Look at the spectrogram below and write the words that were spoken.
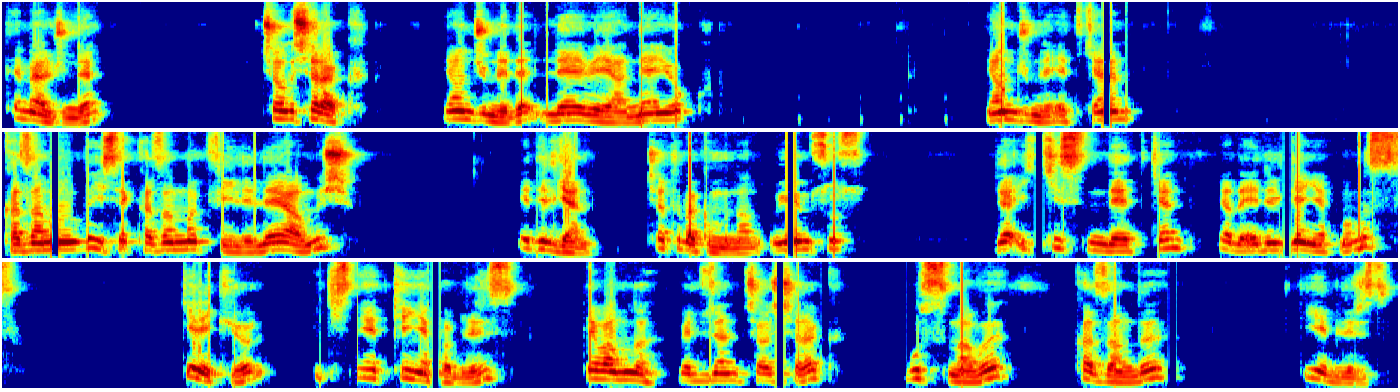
temel cümle çalışarak yan cümlede L veya N yok. Yan cümle etken kazanıldı ise kazanmak fiili L almış. Edilgen çatı bakımından uyumsuz. Ya ikisini de etken ya da edilgen yapmamız gerekiyor. İkisini etken yapabiliriz. Devamlı ve düzenli çalışarak bu sınavı kazandı diyebiliriz.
